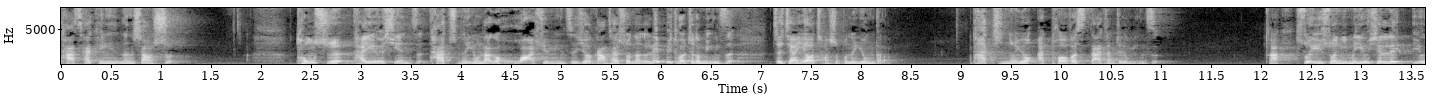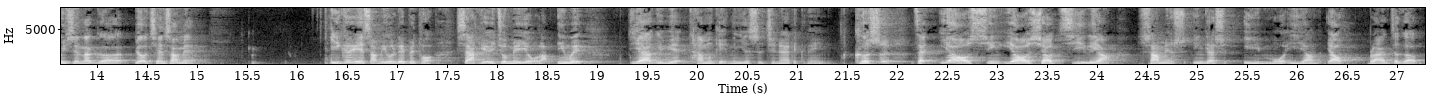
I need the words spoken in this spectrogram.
它才肯定能上市。同时，它也有限制，它只能用那个化学名字，就刚才说那个 l i p i t o 这个名字，这家药厂是不能用的了，它只能用 Atovastatin 这个名字，啊，所以说你们有些类有一些那个标签上面，一个月上面有 l i p i t o 下个月就没有了，因为第二个月他们给您的是 genetic name，可是，在药性、药效、剂量上面是应该是一模一样的，要不然这个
